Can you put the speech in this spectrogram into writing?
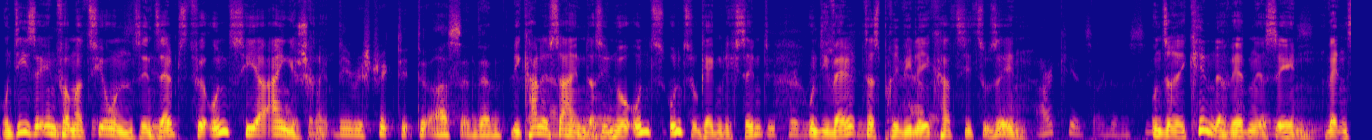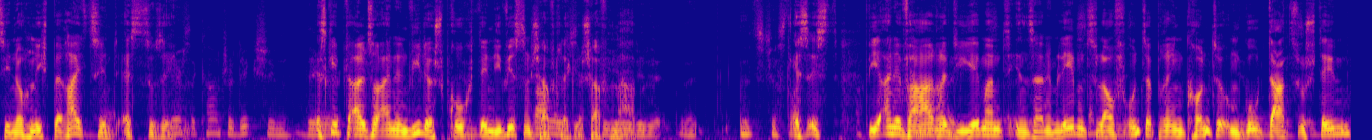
Und diese Informationen sind selbst für uns hier eingeschränkt. Wie kann es sein, dass sie nur uns unzugänglich sind und die Welt das Privileg hat, sie zu sehen? Unsere Kinder werden es sehen, wenn sie noch nicht bereit sind, es zu sehen. Es gibt also einen Widerspruch, den die Wissenschaftler geschaffen haben. Es ist wie eine Ware, die jemand in seinem Lebenslauf unterbringen konnte, um gut dazustehen,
